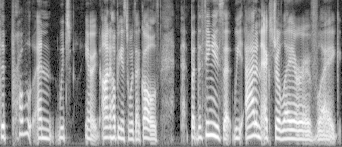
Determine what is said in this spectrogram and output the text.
the problem, and which you know aren't helping us towards our goals but the thing is that we add an extra layer of like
